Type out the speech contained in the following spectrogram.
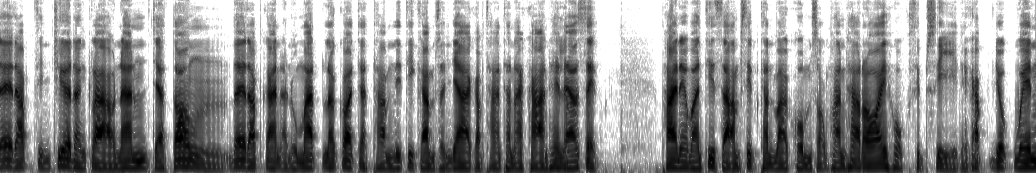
ได้รับสินเชื่อดังกล่าวนั้น จะต้องได้รับการอนุมัติ แล้วก็จะทำนิติกรรมสัญญากับทางธนาคารให้แล้วเสร็จ ภายในวันที่ 30 ธันวาคม 2564 นะครับ ยกเว้น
